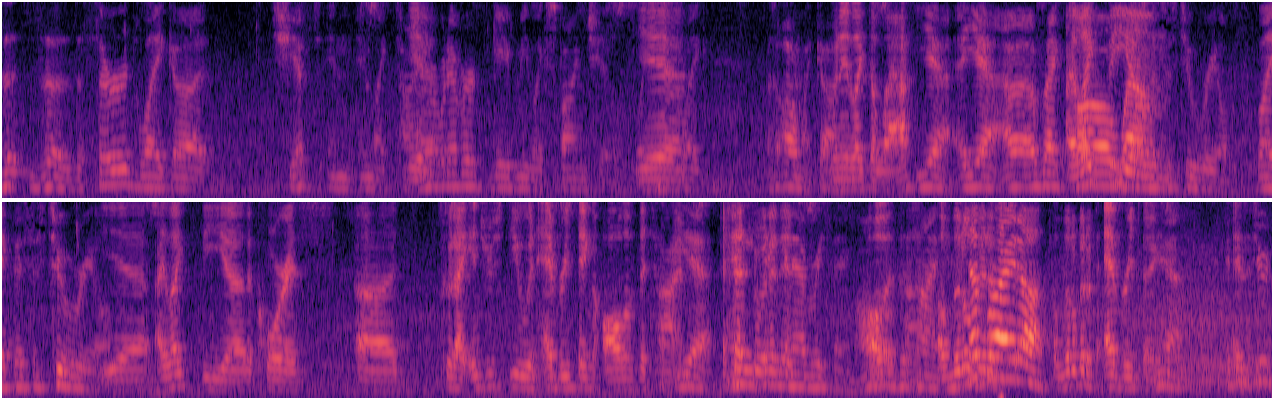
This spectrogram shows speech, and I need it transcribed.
the the the third like uh shift in in like time Yeah. or whatever gave me like spine chills like, Yeah. it was like oh my god When they like the laugh. Yeah, yeah. I, I was like, I like oh, the, wow, um, this is too real. Like, this is too real. Yeah, I liked the uh, the chorus. Uh, could I interest you in everything all of the time? Yeah, that's what it is. and everything, all, All of the time. time. A little Step bit of- right up. A little bit of everything. Yeah, it, And- dude,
